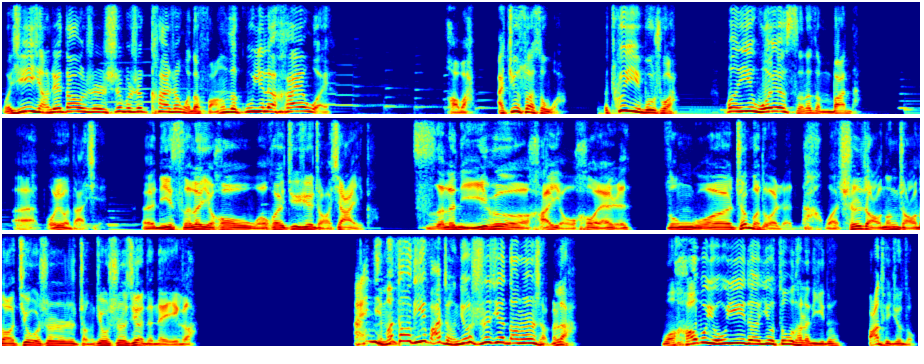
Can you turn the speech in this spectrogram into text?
我心想，这道士是不是看上我的房子，故意来害我呀？好吧，啊，就算是我。退一步说，万一我也死了怎么办呢？呃，不用担心。呃，你死了以后，我会继续找下一个。死了你一个，还有后来人。中国这么多人呐，我迟早能找到就是拯救世界的那一个。哎，你们到底把拯救世界当成什么了？我毫不犹豫的又揍他了一顿，拔腿就走。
